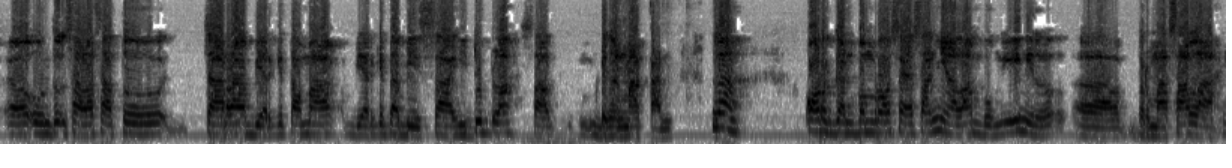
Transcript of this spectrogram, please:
eh, untuk salah satu cara biar kita ma- biar kita bisa hidup lah saat dengan makan. Lah organ pemrosesannya lambung ini eh, bermasalah.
